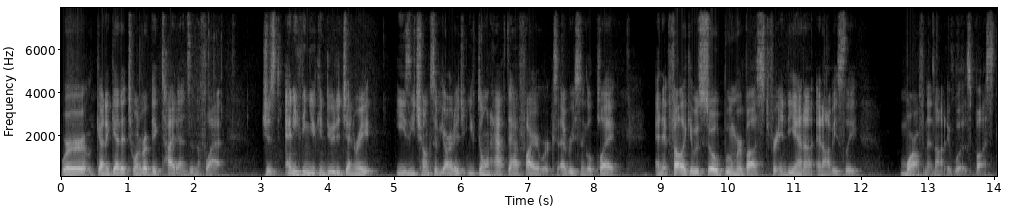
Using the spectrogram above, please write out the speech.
We're going to get it to one of our big tight ends in the flat. Just anything you can do to generate easy chunks of yardage, you don't have to have fireworks every single play. And it felt like it was so boomer bust for Indiana, and obviously, more often than not, it was bust.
